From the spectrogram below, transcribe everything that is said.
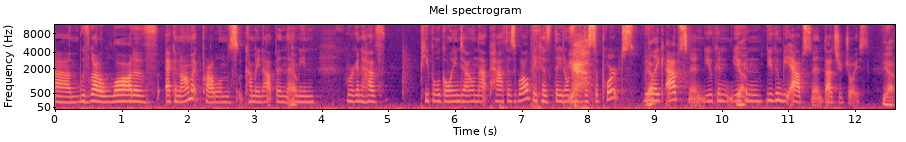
Um, we've got a lot of economic problems coming up, and I mean, we're going to have people going down that path as well because they don't have the supports. Be Yep. like abstinent. You can you Yep. can you can be abstinent. That's your choice. yeah,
